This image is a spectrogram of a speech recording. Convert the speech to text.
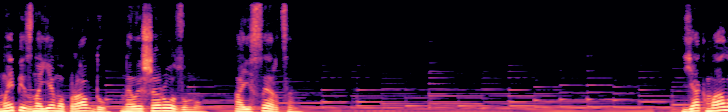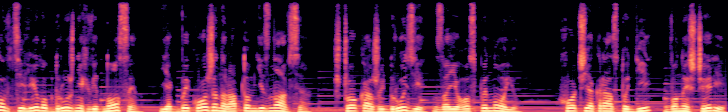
Ми пізнаємо правду не лише розумом, а й серцем. Як мало вціліло б дружніх відносин, якби кожен раптом дізнався, що кажуть друзі за його спиною, хоч якраз тоді вони щирі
